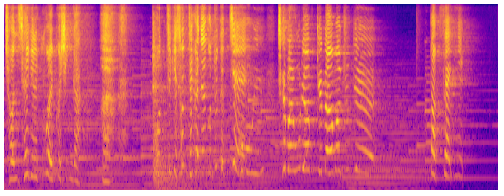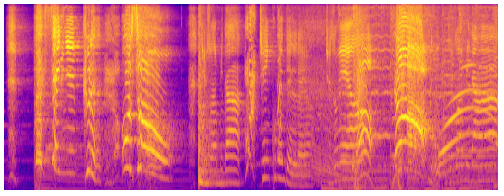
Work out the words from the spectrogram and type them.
전 세계를 구할 것인가? 아, 어떻게 선택하냐고 도대체? 코봉이 제발 우리 함께 남아주게. 박사님 박사님 그래 어서! 죄송합니다. 체인 코맨 될래요? 죄송해요. 야! 야! 죄송합니다.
